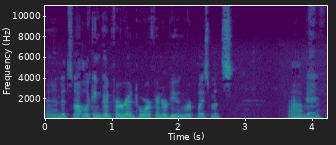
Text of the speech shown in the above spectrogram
and it's not looking good for Red Dwarf interviewing replacements. Um,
